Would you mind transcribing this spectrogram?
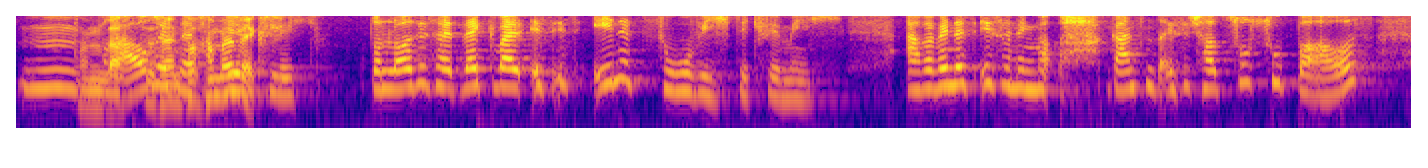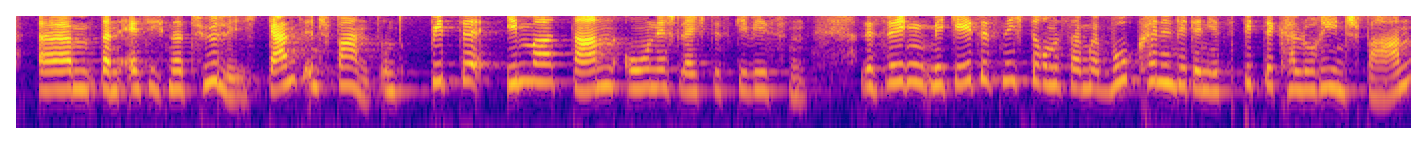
hm, dann lass es einfach einmal wirklich. weg. Dann lass es halt weg, weil es ist eh nicht so wichtig für mich. Aber wenn es ist und denke mir, oh, ganzen Tag, es schaut so super aus, ähm, dann esse ich es natürlich, ganz entspannt und bitte immer dann ohne schlechtes Gewissen. Und deswegen, mir geht es nicht darum zu sagen, wo können wir denn jetzt bitte Kalorien sparen,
